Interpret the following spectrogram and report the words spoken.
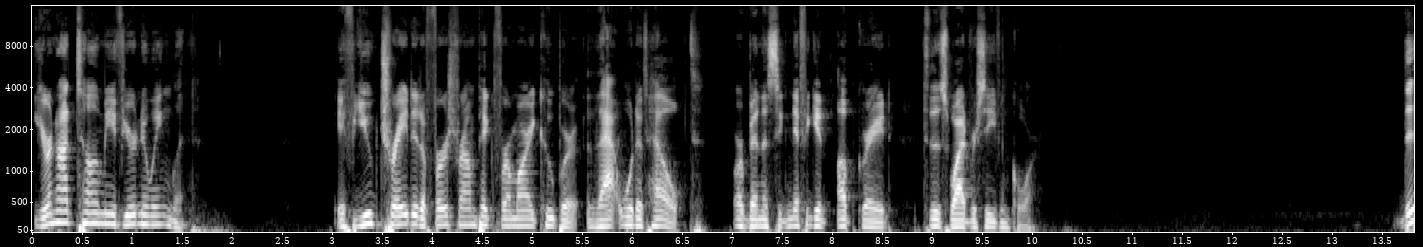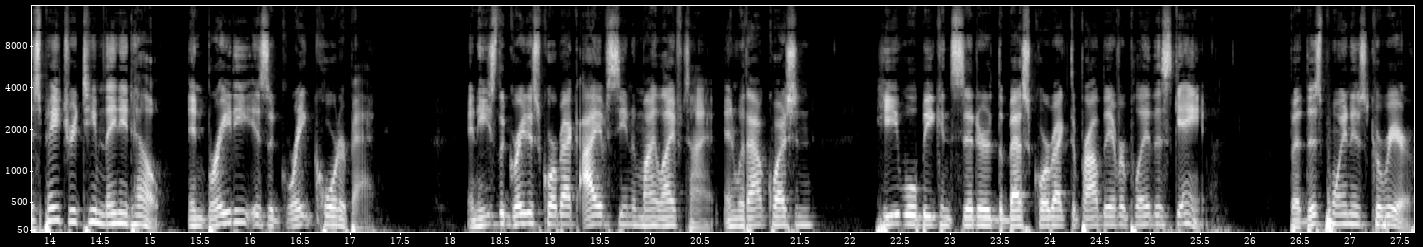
You're not telling me if you're New England, if you traded a first round pick for Amari Cooper, that would have helped or been a significant upgrade to this wide receiving corps. This Patriot team, they need help. And Brady is a great quarterback. And he's the greatest quarterback I have seen in my lifetime. And without question, he will be considered the best quarterback to probably ever play this game. But at this point in his career,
